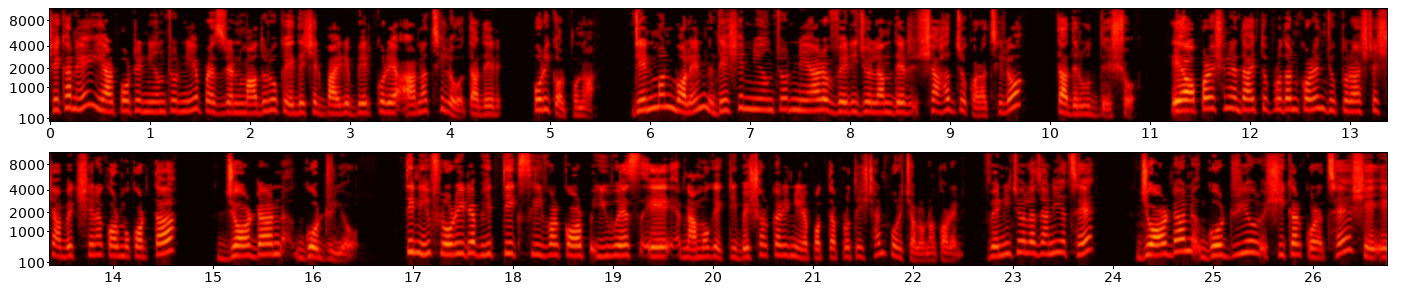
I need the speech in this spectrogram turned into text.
সেখানে এয়ারপোর্টের নিয়ন্ত্রণ নিয়ে প্রেসিডেন্ট মাদুরোকে দেশের বাইরে বের করে আনা ছিল তাদের পরিকল্পনা। ডেনমান বলেন, দেশের নিয়ন্ত্রণ নেয়ার ভেনিজুয়েলানদের সাহায্য করা ছিল তাদের উদ্দেশ্য। এ অপারেশনের দায়িত্ব প্রদান করেন যুক্তরাষ্ট্রের সাবেক সেনা কর্মকর্তা জর্ডান গোড্রিও। তিনি ফ্লোরিডা ভিত্তিক সিলভার কর্প ইউএসএ নামক একটি বেসরকারি নিরাপত্তা প্রতিষ্ঠান পরিচালনা করেন। ভেনিজুয়েলা জানিয়েছে জর্ডান গোড্রিও স্বীকার করেছে সে এ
